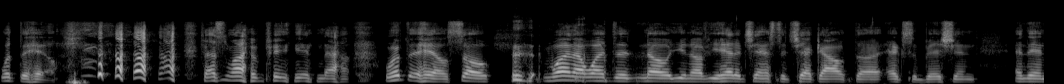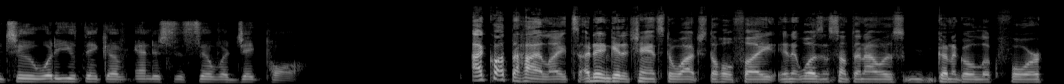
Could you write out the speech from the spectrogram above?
what the hell? That's my opinion now. What the hell? So, one, I wanted to know, you know, if you had a chance to check out the exhibition. And then, two, what do you think of Anderson Silva, Jake Paul? I caught the highlights. I didn't get a chance to watch the whole fight, and it wasn't something I was gonna go look for.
